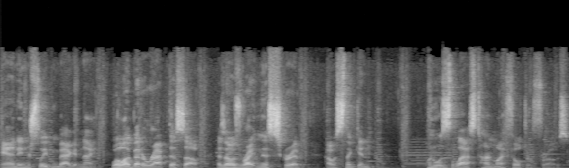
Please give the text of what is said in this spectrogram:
and in your sleeping bag at night. Well, I better wrap this up. As I was writing this script, I was thinking, when was the last time my filter froze?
